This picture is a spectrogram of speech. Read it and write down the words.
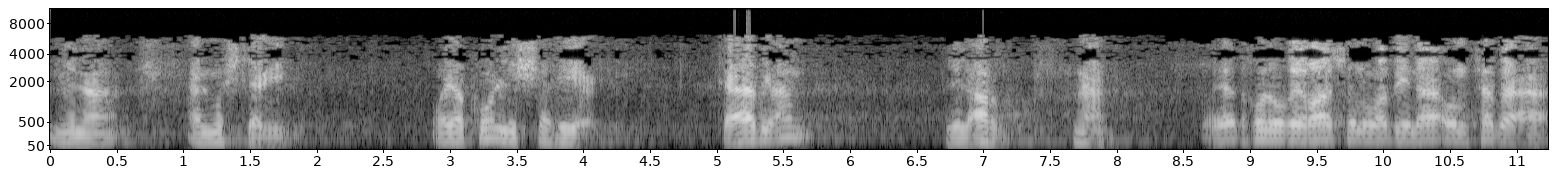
من المشتري ويكون للشفيع تابعا للعرض نعم. ويدخل غراس وبناء تبعا.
